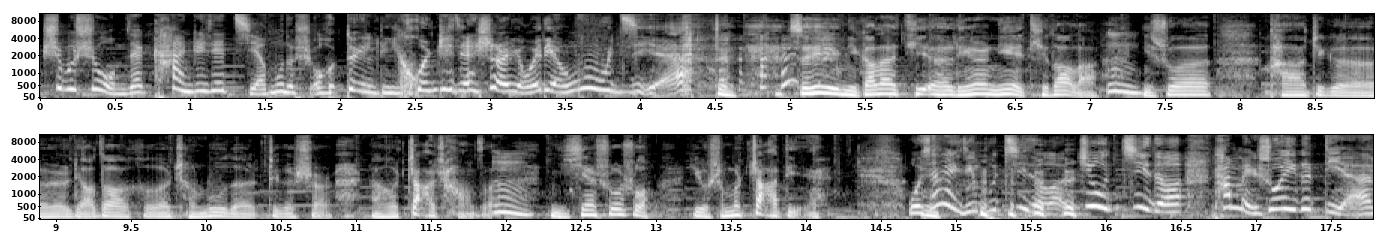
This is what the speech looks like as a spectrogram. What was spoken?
是不是我们在看这些节目的时候，对离婚这件事儿有一点误解？对，所以你刚才提呃，灵儿你也提到了，嗯，你说他这个聊到和程璐的这个事儿，然后炸场子，嗯，你先说说有什么炸点？我现在已经不记得了，就记得他每说一个点，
